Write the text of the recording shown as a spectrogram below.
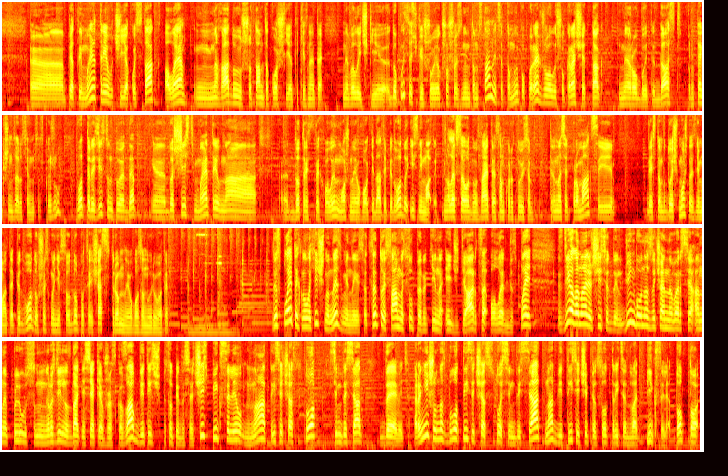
5 метрів чи якось так, але нагадую, що там також є такі, знаєте, невеличкі дописочки, що якщо щось з ним там станеться, то ми попереджували, що краще так не робити. Dust Protection, зараз я вам це скажу. Water Resistant е, до 6 метрів на е, до 30 хвилин можна його кидати під воду і знімати. Але все одно, знаєте, я сам користуюся 13 Pro Max і десь там в дощ можна знімати, а під воду щось мені все одно по цей час стрьомно його занурювати. Дисплей технологічно не змінився. Це той самий Super Retina HDR, це OLED дисплей. З діагоналю 6,1 дюйм, бо у нас звичайна версія, а не плюс. Роздільна здатність, як я вже сказав, 2556 пікселів на 1179. Раніше у нас було 1170 на 2532 пікселя. Тобто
